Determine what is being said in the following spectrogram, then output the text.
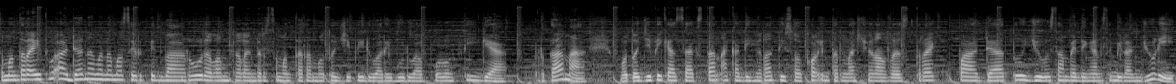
Sementara itu ada nama-nama sirkuit baru dalam kalender sementara MotoGP 2023. Pertama, MotoGP Kazakhstan akan dihelat di Sokol International Racetrack pada 7 sampai dengan 9 Juli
